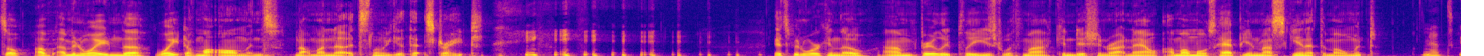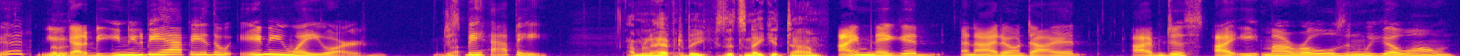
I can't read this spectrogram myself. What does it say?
So I've, I've been weighing the weight of my almonds, not my nuts. Let me get that straight. it's been working though. I'm fairly pleased with my condition right now. I'm almost happy in my skin at the moment. That's good. You got to be, you need to be happy the, any way you are. Just be happy. I'm gonna have to be because it's naked time. I'm naked and I don't diet. I'm just, I eat my rolls and we go on.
